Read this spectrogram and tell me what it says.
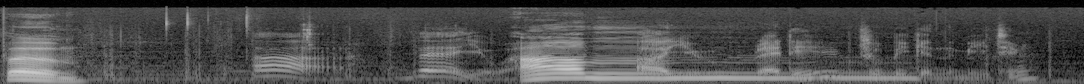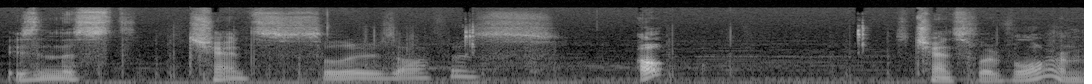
Boom. Ah, there you are. Um. Are you ready to begin the meeting? Isn't this the Chancellor's office? Oh, it's Chancellor Valorum.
